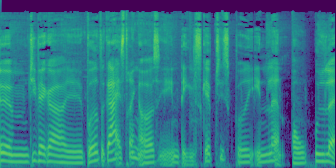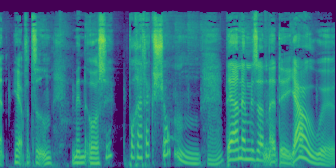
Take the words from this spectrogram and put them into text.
Øhm, de vækker øh, både begejstring og også en del skeptisk, både i indland og udland her for tiden, men også på redaktionen. Mm. Det er nemlig sådan, at øh, jeg jo øh,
